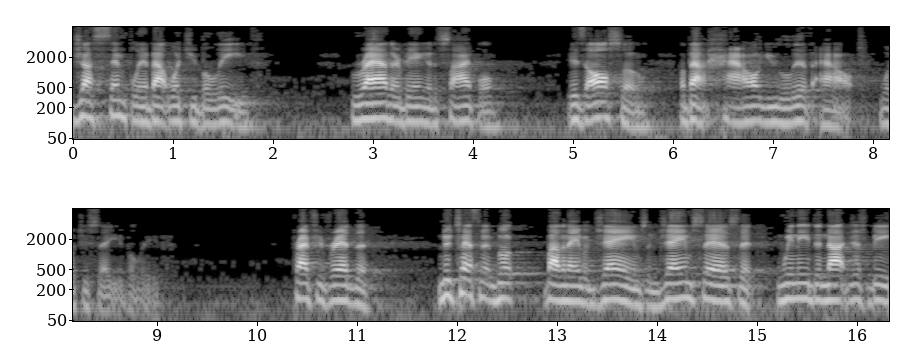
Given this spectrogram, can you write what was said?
just simply about what you believe. Rather, being a disciple is also about how you live out what you say you believe. Perhaps you've read the New Testament book by the name of James, and James says that we need to not just be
